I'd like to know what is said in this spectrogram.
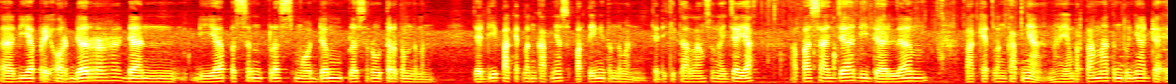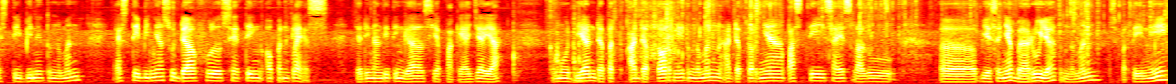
Uh, Dia pre-order dan dia pesen plus modem plus router teman-teman. Jadi paket lengkapnya seperti ini teman-teman. Jadi kita langsung aja ya. Apa saja di dalam paket lengkapnya. Nah yang pertama tentunya ada STB nih teman-teman. STB nya sudah full setting open class. Jadi nanti tinggal siap pakai aja ya. Kemudian dapat adaptor nih teman-teman. Adaptornya pasti saya selalu uh, biasanya baru ya teman-teman. Seperti ini.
